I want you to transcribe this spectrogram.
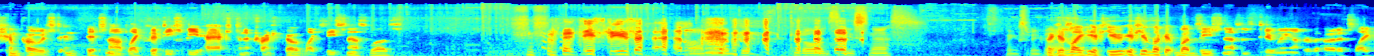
composed and it's not like 50 speed hacks in a trench coat like ZSNES was. 50 speeds. Oh, man, good, good old ZSNES. Brings me back. Because like if you if you look at what ZSNES is doing under the hood, it's like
